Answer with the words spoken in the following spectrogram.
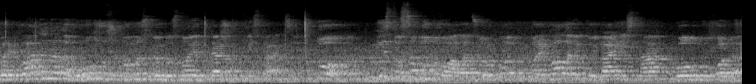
перекладена на голову Житомирської обласної держадміністрації. Тобто, місто саботувало цю роботу, переклало відповідальність на голову ОДА.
